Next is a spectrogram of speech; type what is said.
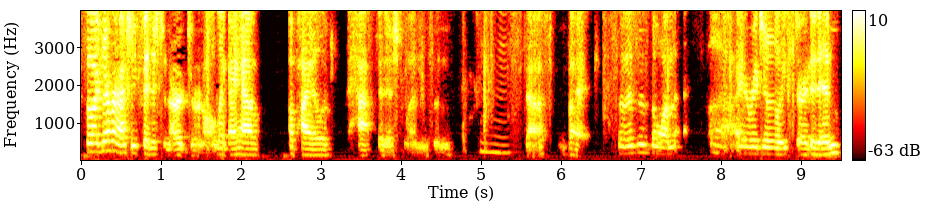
so I've never actually finished an art journal. Like I have a pile of half finished ones and mm-hmm. stuff. But so this is the one uh, I originally started in.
